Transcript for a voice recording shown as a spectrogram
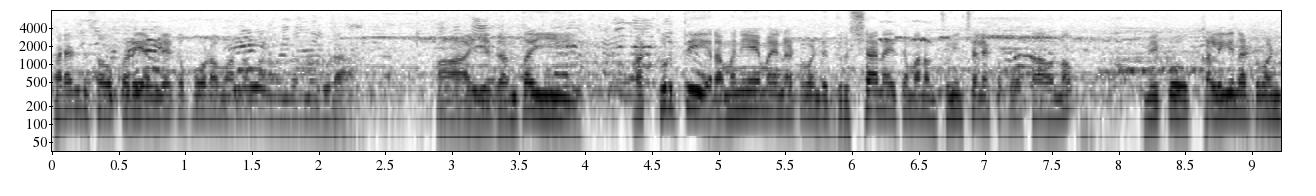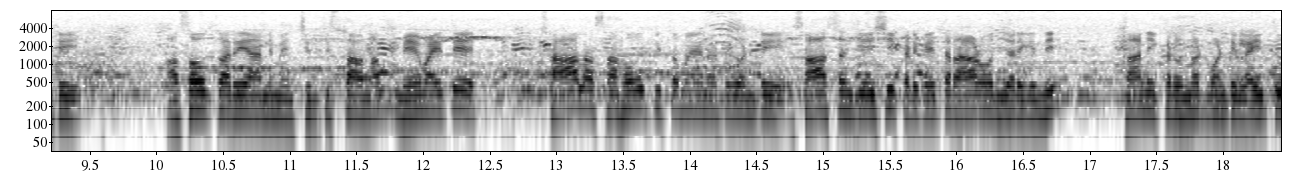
కరెంటు సౌకర్యం లేకపోవడం వల్ల మనందరం కూడా ఇదంతా ఈ ప్రకృతి రమణీయమైనటువంటి దృశ్యాన్ని అయితే మనం చూపించలేకపోతా ఉన్నాం. మీకు కలిగినటువంటి అసౌకర్యాన్ని మేము చింతిస్తూ ఉన్నాం. మేమైతే చాలా సహోపితమైనటువంటి సాహసం చేసి ఇక్కడికైతే రావడం జరిగింది. కానీ ఇక్కడ ఉన్నటువంటి లైటు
